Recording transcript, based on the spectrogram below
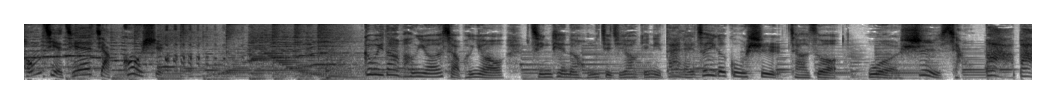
红姐姐讲故事。各位大朋友、小朋友，今天呢，红姐姐要给你带来这个故事，叫做《我是小霸霸》。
